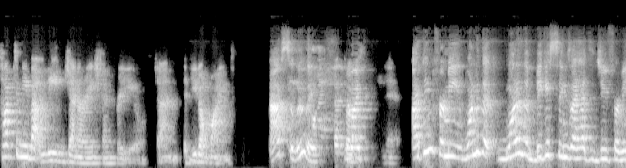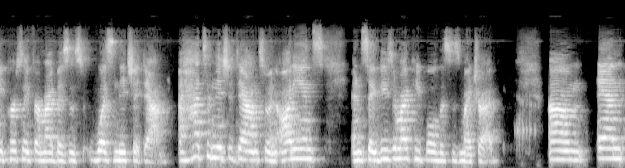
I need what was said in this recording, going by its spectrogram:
talk to me about lead generation for you jen if you don't mind. Absolutely. My, i think for me one of the one of the biggest things i had to do for me personally for my business was niche it down. I had to niche it down to an audience and say these are my people this is my tribe. Um, and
